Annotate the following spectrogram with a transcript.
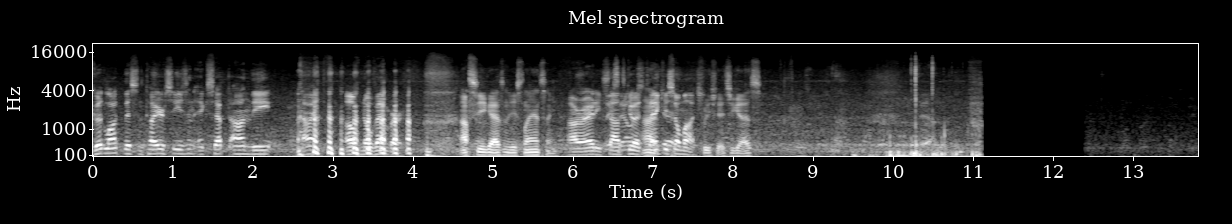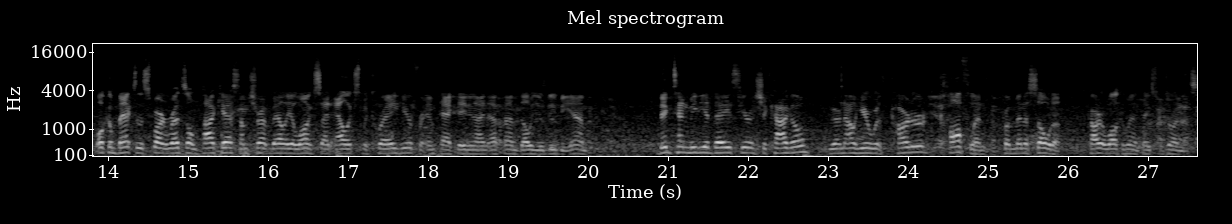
good luck this entire season, except on the 9th of November. I'll see you guys in East Lansing. Alrighty, sounds Alex. good. All Thank right. you so much. Appreciate you guys. Welcome back to the Spartan Red Zone podcast. I'm Trent Bailey alongside Alex McRae here for Impact 89 FM WDBM. Big Ten Media Days here in Chicago. We are now here with Carter Coughlin from Minnesota. Carter, welcome in. Thanks for joining us.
